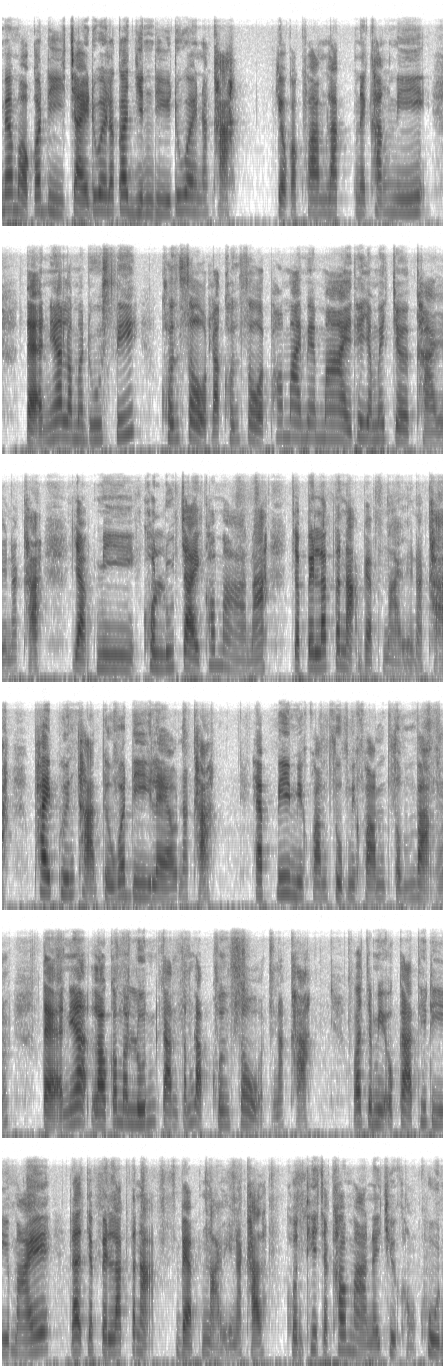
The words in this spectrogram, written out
แม่หมอก็ดีใจด้วยแล้วก็ยินดีด้วยนะคะ เกี่ยวกับความรักในครั้งนี้ แต่อันเนี้ยเรามาดูซิคนโสดหลักคนโสดพ่อไม้แม่ไม้ที่ยังไม่เจอใครนะคะ อยากมีคนรู้ใจเข้ามานะ จะเป็นลักษณะแบบไหนนะคะไพ่พื้นฐานถือว่าดีแล้วนะคะแฮปปี้มีความสุขมีความสมหวัง แต่อันเนี้ยเราก็มาลุ้นกันสำหรับคนโสดนะคะ ว่าจะมีโอกาสที่ดีไหมและจะเป็นลักษณะแบบไหนนะคะ คนที่จะเข้ามาในชื่อของคุณ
